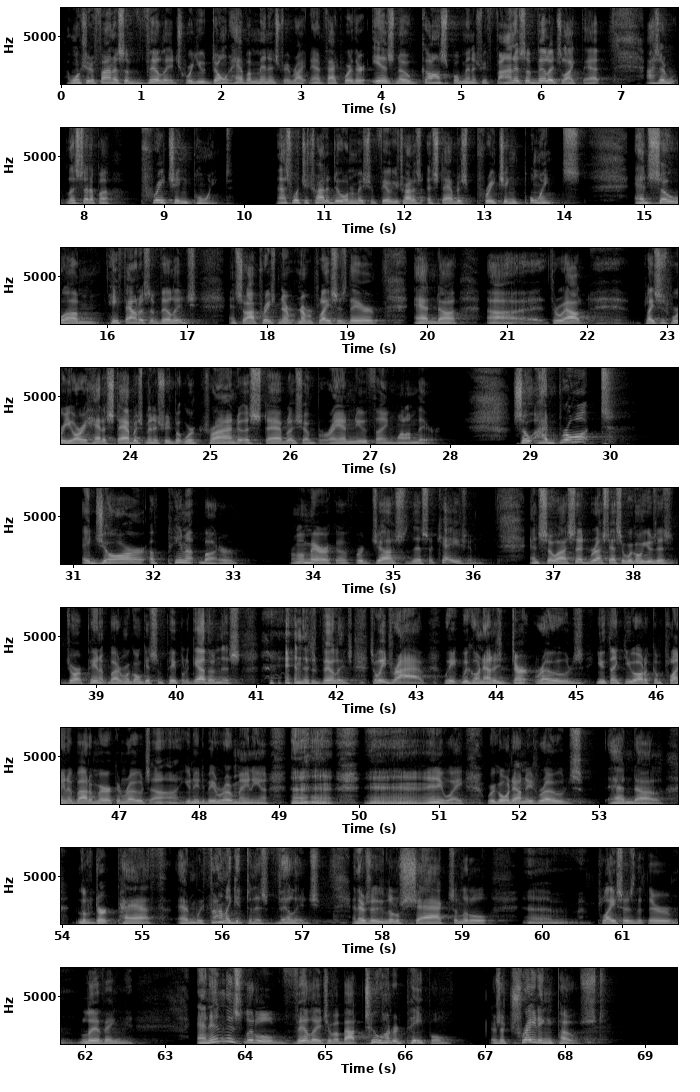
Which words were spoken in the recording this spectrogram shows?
I want you to find us a village where you don't have a ministry right now. In fact, where there is no gospel ministry. Find us a village like that I said, let's set up a preaching point. That's what you try to do on the mission field. You try to establish preaching points. And so um, he found us a village, and so I preached a number, number of places there, and uh, uh, throughout places where he already had established ministries, but we're trying to establish a brand new thing while I'm there. So I brought a jar of peanut butter from America for just this occasion. And so I said, Rusty, I said, we're going to use this jar of peanut butter and we're going to get some people together in this, in this village. So we drive, we, we're going down these dirt roads. You think you ought to complain about American roads? Uh-uh, you need to be Romania. anyway, we're going down these roads and a uh, little dirt path, and we finally get to this village. And there's these little shacks and little uh, places that they're living. And in this little village of about 200 people, there's a trading post.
